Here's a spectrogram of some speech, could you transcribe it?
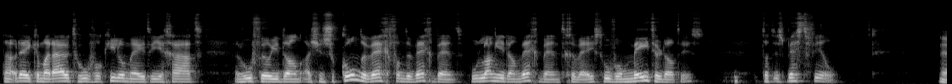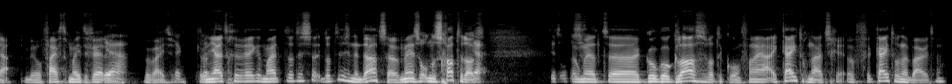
Nou, reken maar uit hoeveel kilometer je gaat en hoeveel je dan, als je een seconde weg van de weg bent, hoe lang je dan weg bent geweest, hoeveel meter dat is. Dat is best veel. Ja, wel 50 meter verder, ja, bewijzen. Ik heb het niet uitgerekend, maar dat is, dat is inderdaad zo. Mensen onderschatten dat. Ja. Ook met uh, Google Glasses wat er komt. Van ja, ik kijk toch naar het of ik kijk toch naar buiten.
